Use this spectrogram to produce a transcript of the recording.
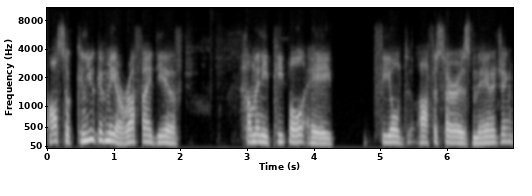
also, can you give me a rough idea of how many people a field officer is managing?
